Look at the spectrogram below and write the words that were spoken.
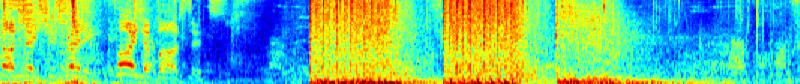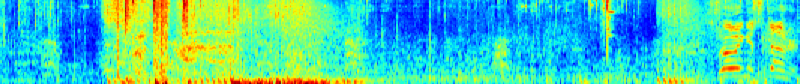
Recon mission ready! Find the bastards! Throwing a stunner.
